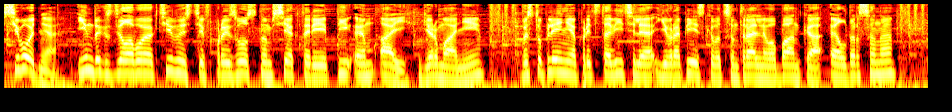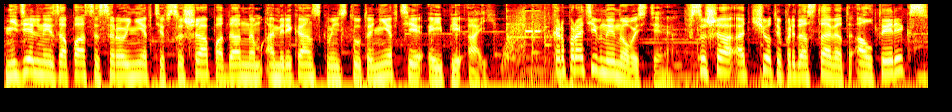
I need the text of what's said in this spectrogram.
Сегодня индекс деловой активности в производственном секторе PMI Германии, выступление представителя Европейского центрального банка Элдерсона, недельные запасы сырой нефти в США по данным Американского института нефти API. Корпоративные новости. В США отчеты предоставят Alterix,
